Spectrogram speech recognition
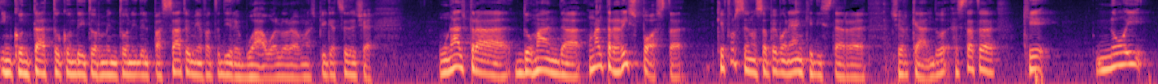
in contatto con dei tormentoni del passato e mi ha fatto dire wow, allora una spiegazione c'è. Un'altra domanda, un'altra risposta che forse non sapevo neanche di star cercando è stata che noi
